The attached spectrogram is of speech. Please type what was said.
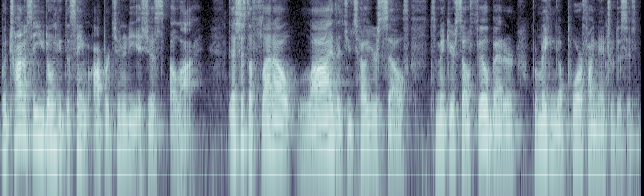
But trying to say you don't get the same opportunity is just a lie. That's just a flat out lie that you tell yourself to make yourself feel better for making a poor financial decision.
